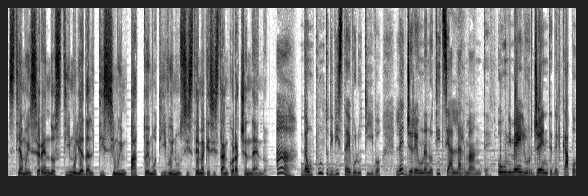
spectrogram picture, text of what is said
stiamo inserendo stimoli ad altissimo impatto emotivo in un sistema che si sta ancora accendendo. Ah, da un punto di vista evolutivo, leggere una notizia allarmante o un'email urgente del capo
